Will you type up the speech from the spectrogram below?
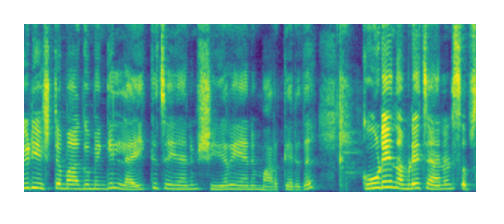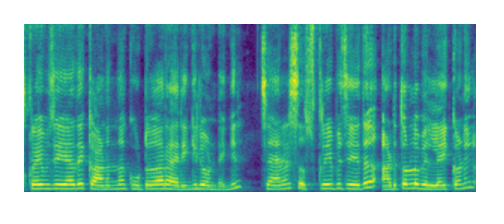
വീഡിയോ ഇഷ്ടമാകുമെങ്കിൽ ലൈക്ക് ചെയ്യാനും ഷെയർ ചെയ്യാനും മറക്കരുത്. കൂടെ നമ്മുടെ ചാനൽ സബ്സ്ക്രൈബ് ചെയ്യാതെ കാണുന്ന കൂട്ടുകാർ ആരെങ്കിലും ഉണ്ടെങ്കിൽ ചാനൽ സബ്സ്ക്രൈബ് ചെയ്ത് അടുത്തുള്ള ബെല്ലൈക്കണിൽ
